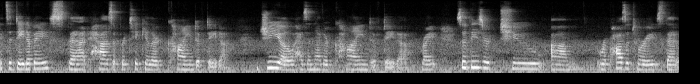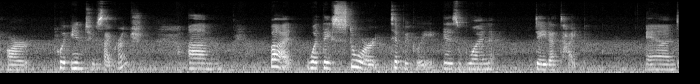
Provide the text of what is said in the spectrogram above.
it's a database that has a particular kind of data. Geo has another kind of data, right? So these are two um, repositories that are put into SciCrunch. Um, but what they store typically is one data type. And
